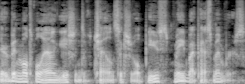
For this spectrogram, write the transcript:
There have been multiple allegations of child sexual abuse made by past members.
